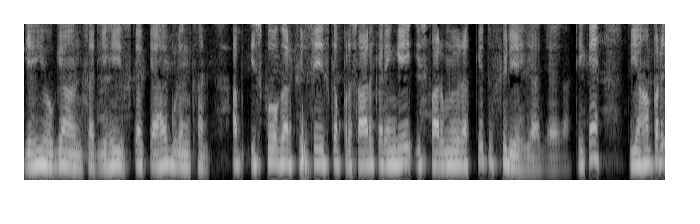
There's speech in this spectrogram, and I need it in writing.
यही हो गया आंसर, यही इसका क्या है गुणनखंड। अब इसको अगर फिर से इसका प्रसार करेंगे, इस फार्मूले रख के तो फिर यही आ जाएगा, ठीक है? तो यहाँ पर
